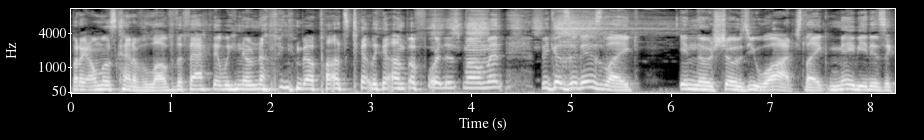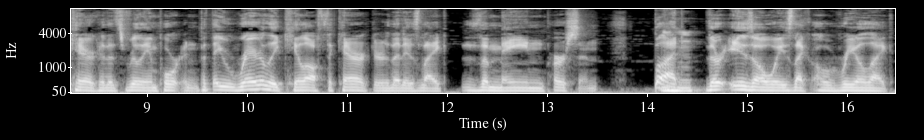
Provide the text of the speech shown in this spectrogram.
but I almost kind of love the fact that we know nothing about Ponce de Leon before this moment because it is like in those shows you watch, like maybe it is a character that's really important, but they rarely kill off the character that is like the main person. But mm-hmm. there is always like a real like,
